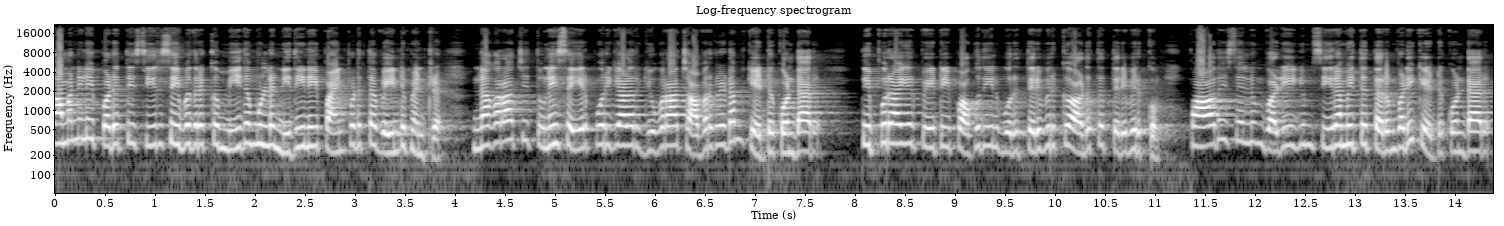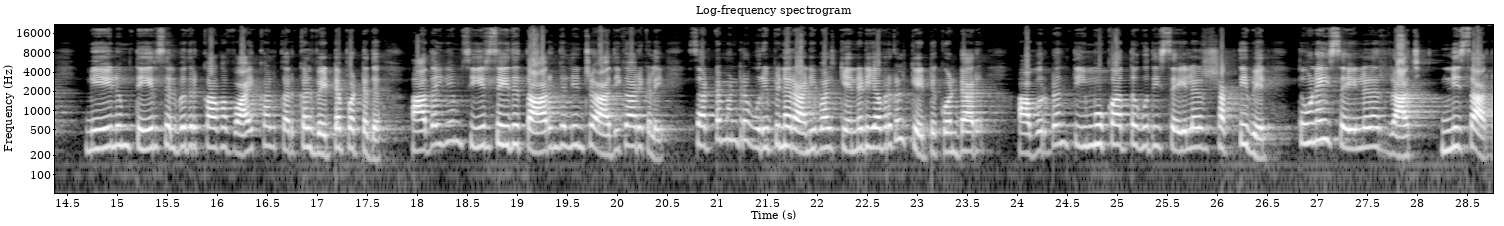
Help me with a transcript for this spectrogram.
சமநிலைப்படுத்தி சீர் செய்வதற்கு மீதமுள்ள நிதியினை பயன்படுத்த வேண்டுமென்று நகராட்சி துணை செயற்பொறியாளர் யுவராஜ் அவர்களிடம் கேட்டுக்கொண்டார். திப்புராயர்பேட்டை பகுதியில் ஒரு தெருவிற்கு அடுத்த தெருவிற்கும் பாதை செல்லும் வழியையும் சீரமைத்து தரும்படி கேட்டுக்கொண்டார். மேலும் தேர் செல்வதற்காக வாய்க்கால் கற்கள் வெட்டப்பட்டது. அதையும் சீர் செய்து தாருங்கள் என்ற அதிகாரிகளை சட்டமன்ற உறுப்பினர் அனிபால் கென்னடி அவர்கள் கேட்டுக்கொண்டார். அவருடன் திமுக தொகுதி செயலர் சக்திவேல் துணை செயலாளர் ராஜ் நிசார்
